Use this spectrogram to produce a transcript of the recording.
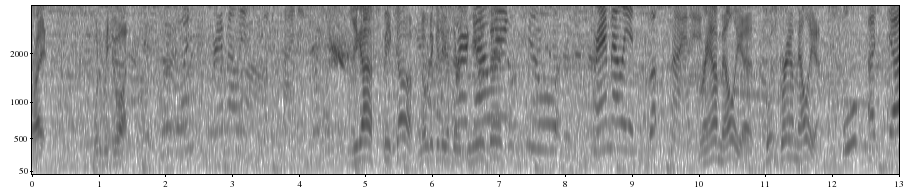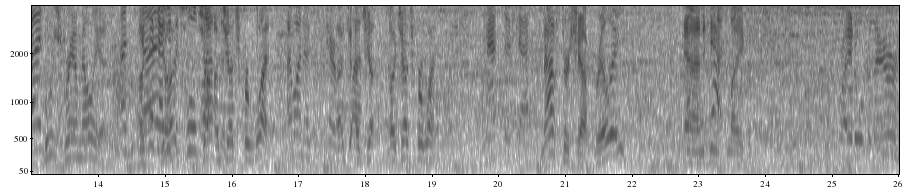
right? What are we doing? We're going to Graham Elliot's book signing. You gotta speak up. Nobody can hear. There's We're music. going to Graham Elliot's book signing. Graham Elliot. Who's Graham Elliot? Who? A judge. Who's Graham Elliot? A judge. guy with the cool Ju- a judge for what? I want a pair of A, his ju- a, ju- a judge for what? Master Chef. Master Chef, really? And who's he's like right over there.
